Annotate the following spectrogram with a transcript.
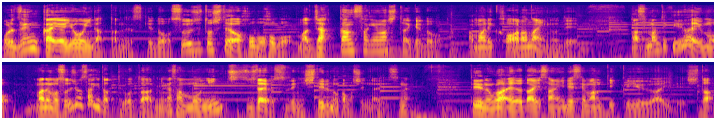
これ前回は4位だったんですけど、数字としてはほぼほぼ、まあ、若干下げましたけど、あまり変わらないので、まあ、セマンティック UI も、まあでも数字を下げたってことは、皆さんもう認知自体をすでにしているのかもしれないですね。っていうのが、えー、第3位でセマンティック UI でした。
